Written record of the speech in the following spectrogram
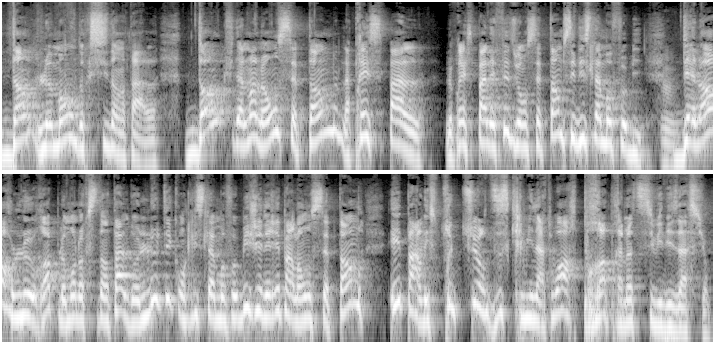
dans le monde occidental. Donc, finalement, le 11 septembre, la principale le principal effet du 11 septembre, c'est l'islamophobie. Hmm. Dès lors, l'Europe, le monde occidental, doit lutter contre l'islamophobie générée par le 11 septembre et par les structures discriminatoires propres à notre civilisation.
